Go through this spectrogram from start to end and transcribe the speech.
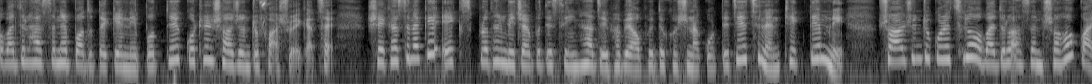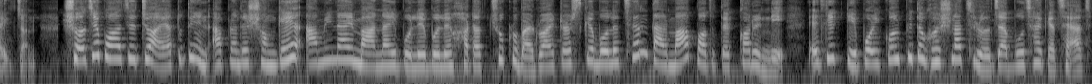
ওবায়দুল হাসানের পদত্যাগের নেপথ্যে কঠিন ষড়যন্ত্র ফাঁস হয়ে গেছে। শেখ হাসিনাকে এক্স প্রধান বিচারপতি সিনহা যেভাবে অবৈধ ঘোষণা করতে চেয়েছিলেন, ঠিক তেমনি ষড়যন্ত্র করেছিল ওবায়দুল হাসান সহ কয়েকজন। সচিব ওয়াজেদ জয়, এতদিন আপনাদের সঙ্গে আমি নাই, মা নাই বলে বলে হঠাৎ শুক্রবার রয়টার্সকে বলেছেন তার মা পদত্যাগ করেননি। এটি একটি পরিকল্পিত ঘোষণা ছিল যা বোঝা গেছে আজ।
